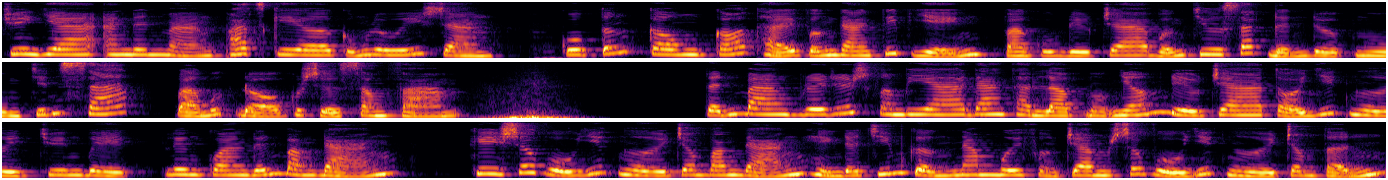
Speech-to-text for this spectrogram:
chuyên gia an ninh mạng Pasquier cũng lưu ý rằng Cuộc tấn công có thể vẫn đang tiếp diễn và cuộc điều tra vẫn chưa xác định được nguồn chính xác và mức độ của sự xâm phạm. Tỉnh bang British Columbia đang thành lập một nhóm điều tra tội giết người chuyên biệt liên quan đến băng đảng, khi số vụ giết người trong băng đảng hiện đã chiếm gần 50% số vụ giết người trong tỉnh.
